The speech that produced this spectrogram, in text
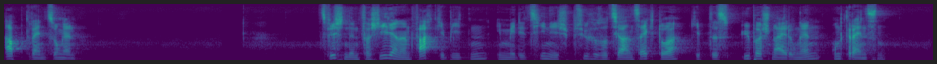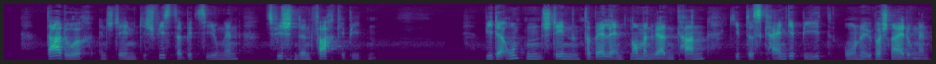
Abgrenzungen Zwischen den verschiedenen Fachgebieten im medizinisch-psychosozialen Sektor gibt es Überschneidungen und Grenzen Dadurch entstehen Geschwisterbeziehungen zwischen den Fachgebieten. Wie der unten stehenden Tabelle entnommen werden kann, gibt es kein Gebiet ohne Überschneidungen.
